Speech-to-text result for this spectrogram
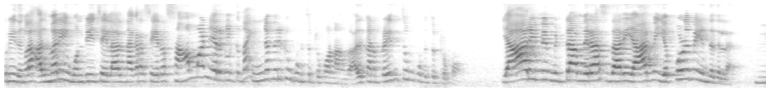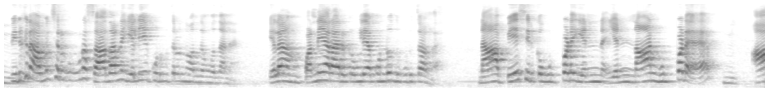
புரியுதுங்களா? அது மாதிரி ஒன்றிய செயலாளர் நகர செயலர் சாமானியர்களுக்கு தான் இன்ன வரைக்கும் கொடுத்துட்டு இருக்கோம் நாங்க. அதுக்கான பிரதித்துவம் கொடுத்துட்டு இருக்கோம். யாரையுமே மிட்டா மிராசுதாரி யாருமே எப்பொழுதுமே இருந்ததில்ல. இப்ப இருக்கிற அமைச்சருக்கு கூட சாதாரண எளிய குடும்பத்துல இருந்து வந்தவங்க தானே. எல்லாம் பண்ணையாரா இருக்கிறவங்களையா கொண்டு வந்து கொடுத்தாங்க. நான் பேசியிருக்க உட்பட என்ன என் நான் உட்பட. ஆ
